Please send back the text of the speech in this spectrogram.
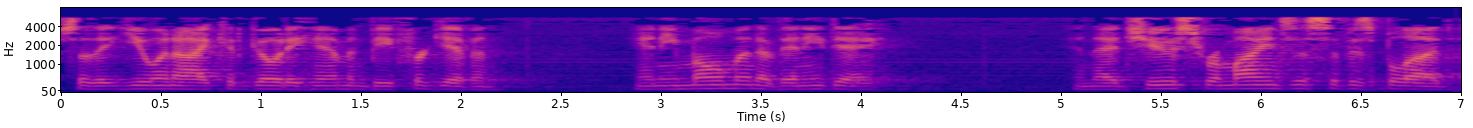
so that you and I could go to Him and be forgiven any moment of any day. And that juice reminds us of His blood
